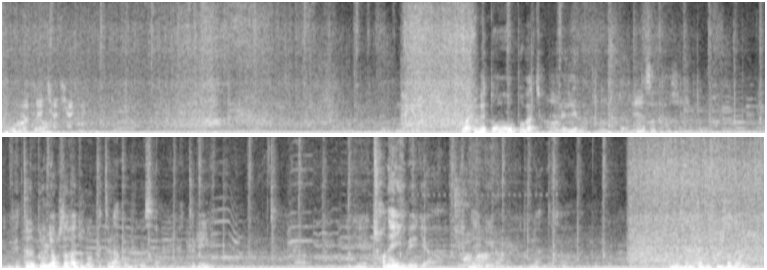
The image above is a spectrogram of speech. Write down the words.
성공을 했고요 처치할까? 그 와중에 또 뽑았죠 뽑았어. 지금 배틀은 돈이 없어가지고 배틀은 안 뽑히고 있어. 이 배틀이 이게 천에 200이야. 천에 200이란 말이야. 돈이 안 돼서 안 뽑히고. 돈이 되는 애들 순서대로 이렇게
